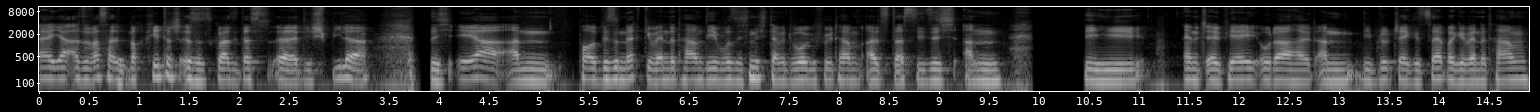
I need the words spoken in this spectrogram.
Äh, ja, also was halt noch kritisch ist, ist quasi, dass äh, die Spieler sich eher an Paul Bissonnette gewendet haben, die, wo sich nicht damit wohlgefühlt haben, als dass sie sich an die NHLPA oder halt an die Blue Jackets selber gewendet haben.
